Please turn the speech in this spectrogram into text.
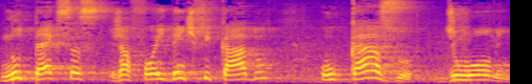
no Texas, já foi identificado o caso de um homem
